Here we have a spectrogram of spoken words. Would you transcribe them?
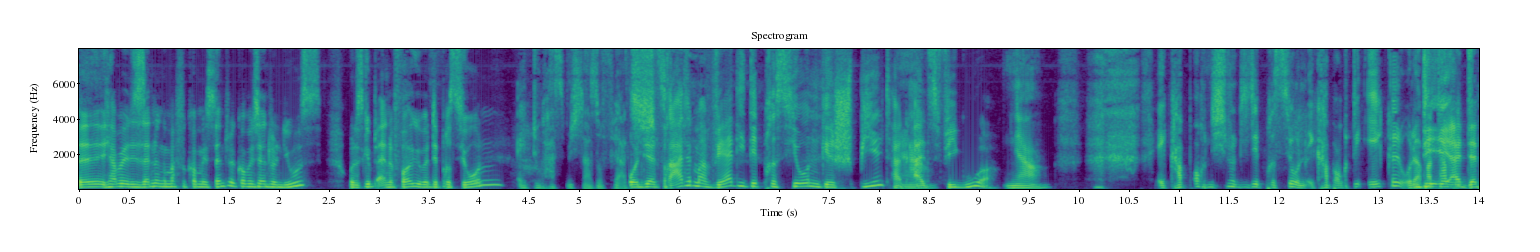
äh, ich habe ja die Sendung gemacht für Comedy Central, Comedy Central News und es gibt eine Folge über Depressionen. Ey, du hast mich da so fertig. Und jetzt rate mal, wer die Depression gespielt hat Ja. als Figur. Ja. Ich hab auch nicht nur die Depression, ich hab auch die Ekel oder Die, was ja, ich,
